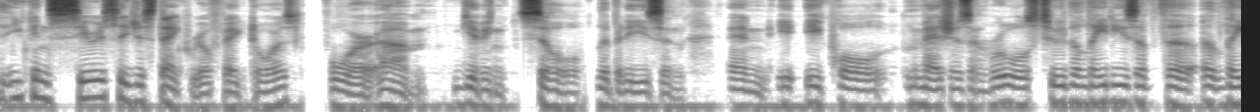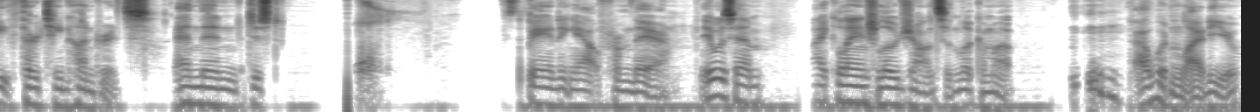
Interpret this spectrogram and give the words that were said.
you can seriously just thank real fake doors for um, giving civil liberties and and e- equal measures and rules to the ladies of the uh, late 1300s and then just expanding out from there. It was him. Michelangelo johnson look him up. I wouldn't lie to you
